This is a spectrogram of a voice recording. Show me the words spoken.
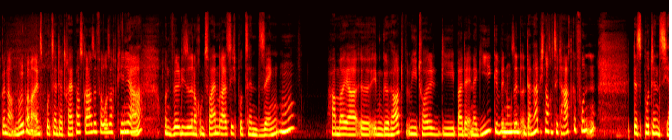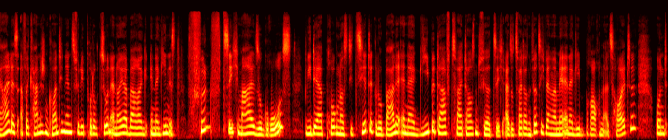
Genau, 0,1 Prozent der Treibhausgase verursacht Kenia ja. und will diese noch um 32 Prozent senken. Haben wir ja äh, eben gehört, wie toll die bei der Energiegewinnung sind. Und dann habe ich noch ein Zitat gefunden das Potenzial des afrikanischen Kontinents für die Produktion erneuerbarer Energien ist 50 mal so groß wie der prognostizierte globale Energiebedarf 2040. Also 2040 werden wir mehr Energie brauchen als heute. Und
